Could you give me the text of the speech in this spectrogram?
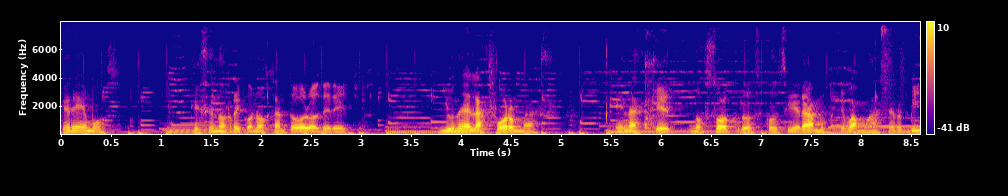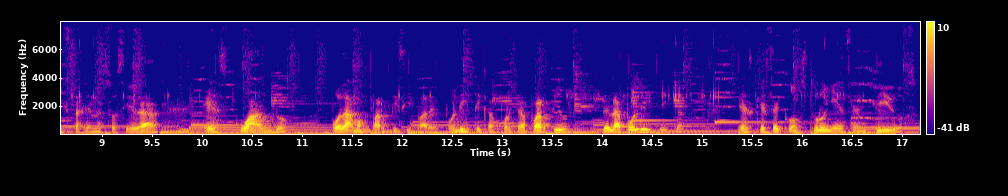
queremos que se nos reconozcan todos los derechos. Y una de las formas en las que nosotros consideramos que vamos a ser vistas en la sociedad es cuando podamos participar en política, porque a partir de la política es que se construyen sentidos.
